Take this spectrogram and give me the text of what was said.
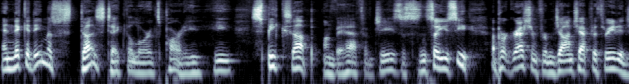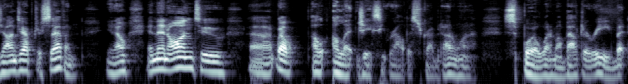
And Nicodemus does take the Lord's part. He, speaks up on behalf of Jesus. And so you see a progression from John chapter 3 to John chapter 7, you know, and then on to, uh, well, I'll, I'll let J.C. Ryle describe it. I don't want to spoil what I'm about to read. But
